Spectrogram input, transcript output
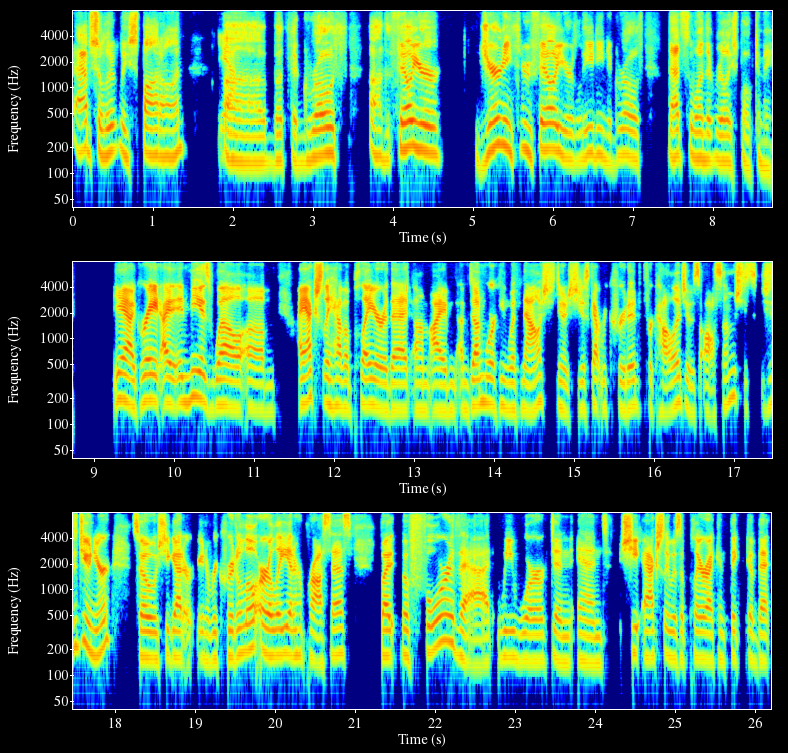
absolutely spot on. Yeah. Uh, but the growth, uh, the failure journey through failure leading to growth, that's the one that really spoke to me. Yeah, great. I, and me as well. Um, I actually have a player that um, I'm, I'm done working with now. She's, you know, she just got recruited for college. It was awesome. She's, she's a junior. So she got, you know, recruited a little early in her process. But before that, we worked and, and she actually was a player I can think of that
